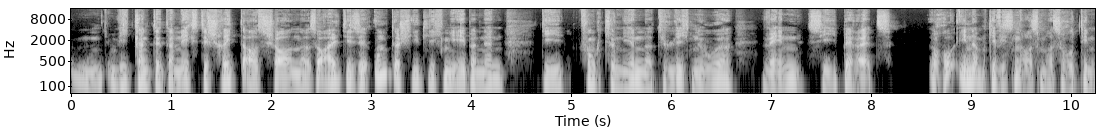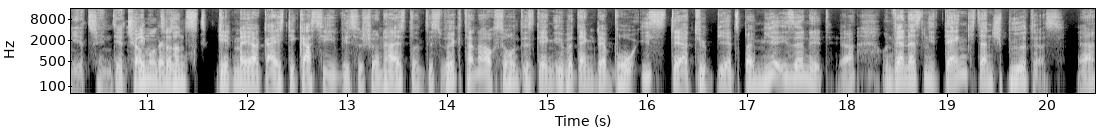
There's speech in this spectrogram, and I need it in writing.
Wie könnte der nächste Schritt ausschauen? Also all diese unterschiedlichen Ebenen, die funktionieren natürlich nur, wenn sie bereits in einem gewissen Ausmaß routiniert sind. Jetzt schauen wir uns sonst geht man ja geistig Gassi, wie es so schön heißt, und das wirkt dann auch so und das Gegenüber denkt, wo ist der Typ jetzt? Bei mir ist er nicht, ja. Und wenn er es nicht denkt, dann spürt er es, ja.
